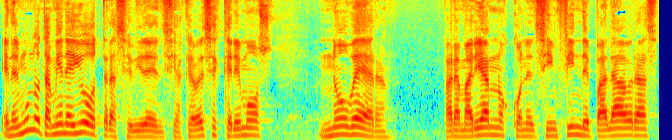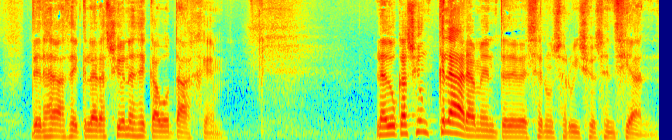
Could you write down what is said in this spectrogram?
En el mundo también hay otras evidencias que a veces queremos no ver para marearnos con el sinfín de palabras de las declaraciones de cabotaje. La educación claramente debe ser un servicio esencial.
